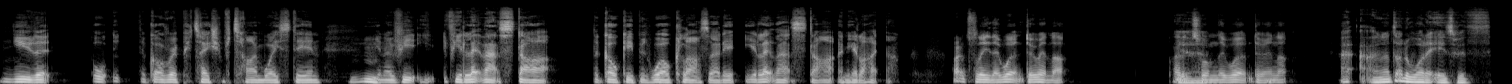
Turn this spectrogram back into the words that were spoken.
knew that oh, they've got a reputation for time wasting. Mm. You know, if you if you let that start, the goalkeeper's world class at it. You let that start, and you're like, Thankfully, they weren't doing that. Credit Yeah. to them, they weren't doing that. And I don't know what it is with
